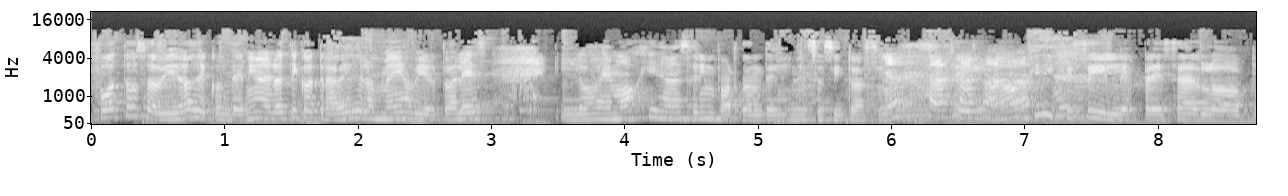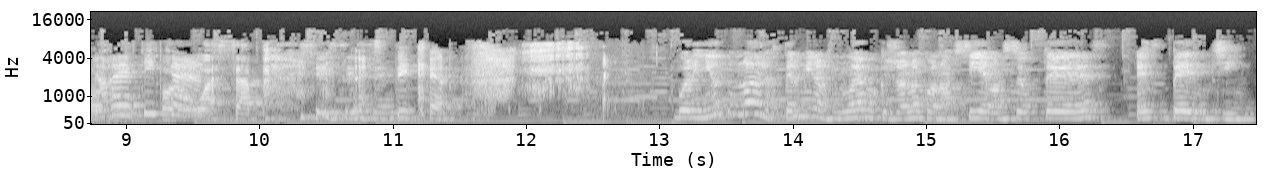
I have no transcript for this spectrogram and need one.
fotos o videos de contenido erótico a través de los medios virtuales. Los emojis deben ser importantes en esa situación. Sí, ¿no? Qué difícil expresarlo por, WhatsApp. Sí, sí, sí. Sticker. Bueno, y uno de los términos nuevos que yo no conocía, no sé ustedes, es benching.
